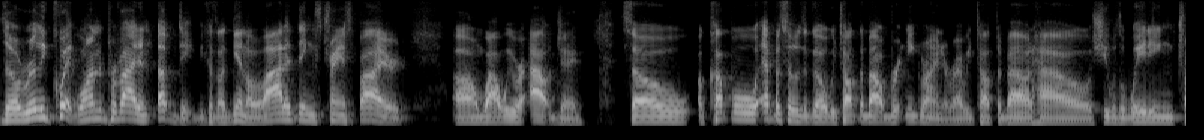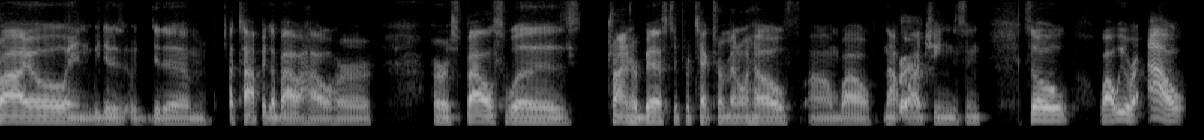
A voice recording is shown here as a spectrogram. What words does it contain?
so really quick, wanted to provide an update because again, a lot of things transpired um, while we were out, Jay. So a couple episodes ago, we talked about Brittney Griner, right? We talked about how she was awaiting trial, and we did a, did a, um, a topic about how her her spouse was trying her best to protect her mental health um, while not right. watching this. Thing. So while we were out,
